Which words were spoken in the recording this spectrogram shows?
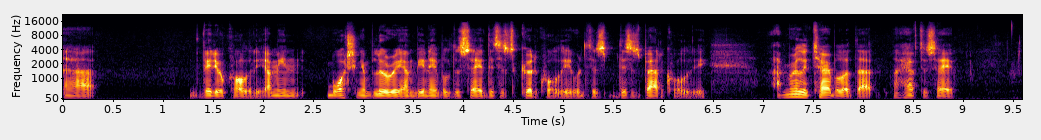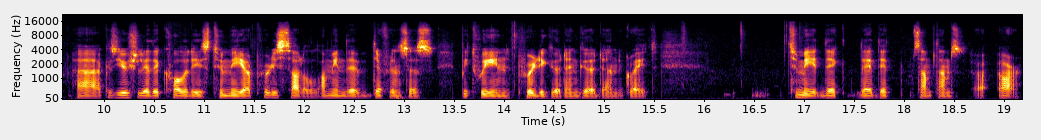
uh, video quality. I mean, watching a Blu-ray and being able to say this is good quality or this is, this is bad quality. I'm really terrible at that, I have to say. Because uh, usually the qualities to me are pretty subtle. I mean, the differences between pretty good and good and great. To me, they, they, they sometimes are.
